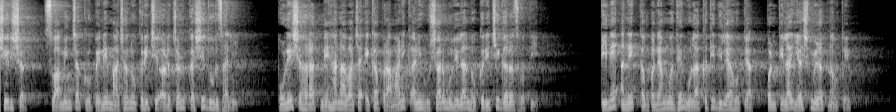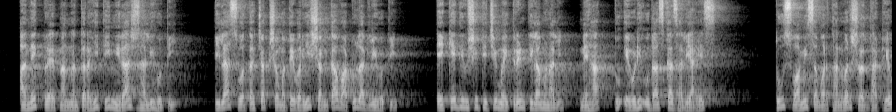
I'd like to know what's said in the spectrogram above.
शीर्षक स्वामींच्या कृपेने माझ्या नोकरीची अडचण कशी दूर झाली? पुणे शहरात नेहा नावाच्या एका प्रामाणिक आणि हुशार मुलीला नोकरीची गरज होती. तिने अनेक कंपन्यांमध्ये मुलाखती दिल्या होत्या पण तिला यश मिळत नव्हते. अनेक प्रयत्नांनंतरही ती निराश झाली होती. तिला स्वतःच्या क्षमतेवरही शंका वाटू लागली होती. एके दिवशी तिची मैत्रीण तिला म्हणाली नेहा तू एवढी उदास का झाली आहेस? तू स्वामी समर्थांवर श्रद्धा ठेव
